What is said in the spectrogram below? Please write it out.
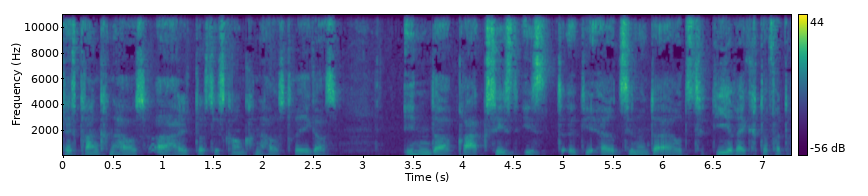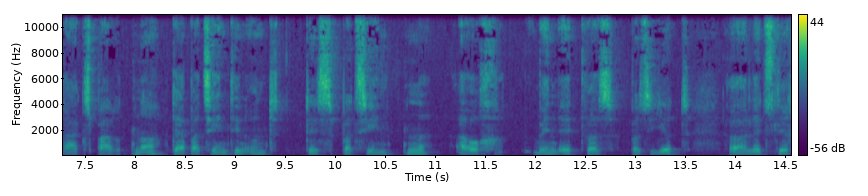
des Krankenhauserhalters, des Krankenhausträgers. In der Praxis ist die Ärztin und der Arzt direkter Vertragspartner der Patientin und des Patienten, auch wenn etwas passiert. Äh, letztlich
